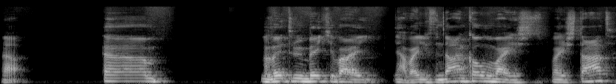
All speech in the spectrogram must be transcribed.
ja. Um, we weten nu een beetje waar, ja, waar jullie vandaan komen, waar je, waar je staat.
